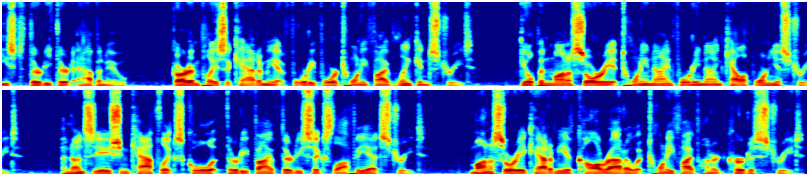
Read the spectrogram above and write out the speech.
East 33rd Avenue, Garden Place Academy at 4425 Lincoln Street, Gilpin Montessori at 2949 California Street, Annunciation Catholic School at 3536 Lafayette Street, Montessori Academy of Colorado at 2500 Curtis Street.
